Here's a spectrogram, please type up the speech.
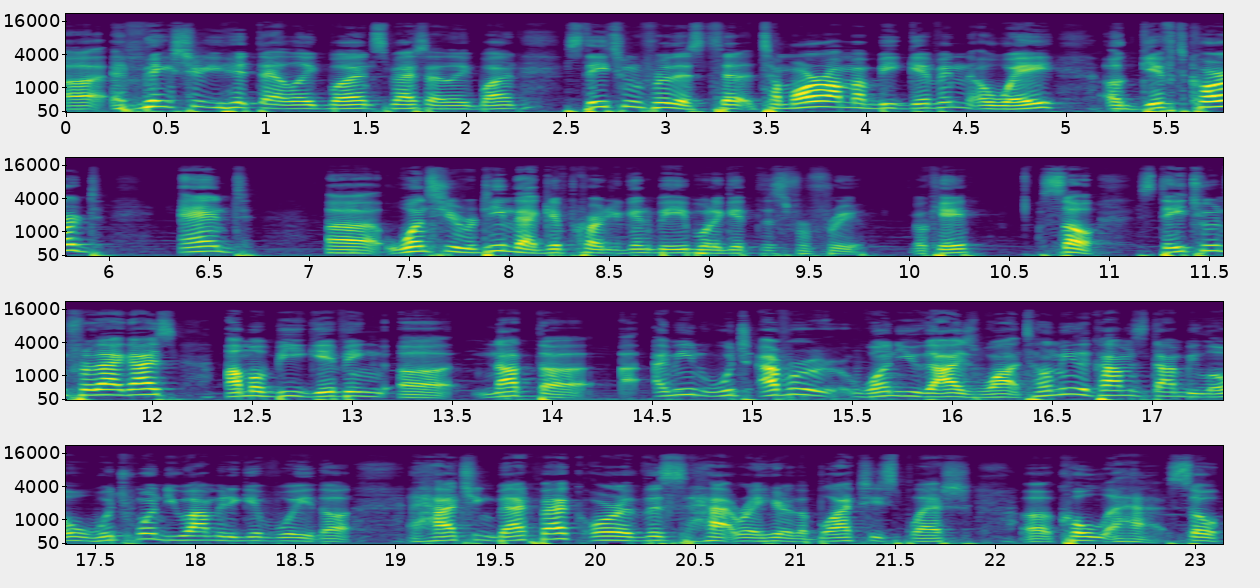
Uh, and make sure you hit that like button, smash that like button. Stay tuned for this. T- tomorrow, I'm gonna be giving away a gift card, and uh, once you redeem that gift card, you're gonna be able to get this for free. Okay. So stay tuned for that, guys. I'm gonna be giving uh not the I mean whichever one you guys want. Tell me in the comments down below which one do you want me to give away the hatching backpack or this hat right here, the Bloxy Splash uh, cola hat. So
